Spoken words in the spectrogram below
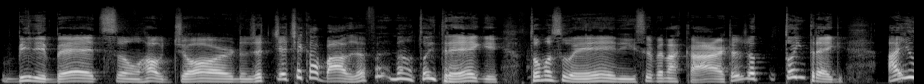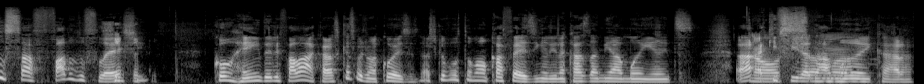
Billy Batson, Hal Jordan, já, já tinha acabado. Já falei, não, tô entregue. Thomas Wayne, escrevendo a carta, eu já tô entregue. Aí o safado do Flash, correndo, ele fala: Ah, cara, você quer saber de uma coisa? Acho que eu vou tomar um cafezinho ali na casa da minha mãe antes. Ah, que Nossa, filha da mano. mãe, cara.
